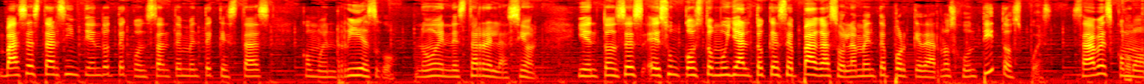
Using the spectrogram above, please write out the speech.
vas a estar sintiéndote constantemente que estás como en riesgo, ¿no? En esta relación. Y entonces es un costo muy alto que se paga solamente por quedarnos juntitos, pues. ¿Sabes? Como,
